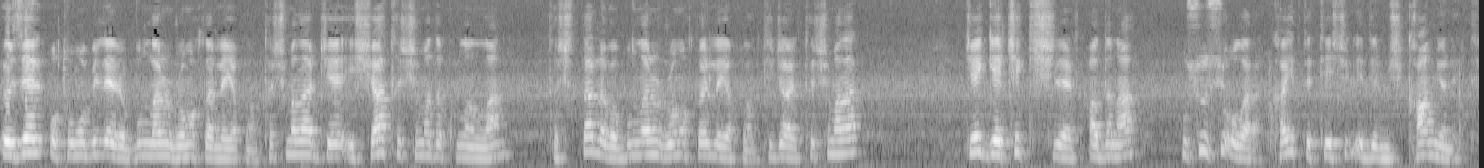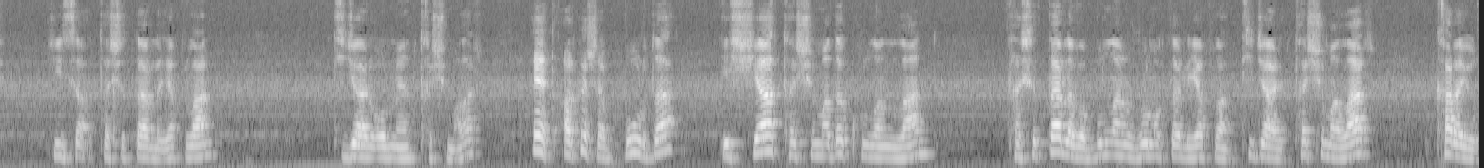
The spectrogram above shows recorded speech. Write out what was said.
Özel otomobilleri bunların romoklarıyla yapılan taşımalar. C. Eşya taşımada kullanılan taşıtlarla ve bunların romoklarıyla yapılan ticari taşımalar. C. Gerçek kişiler adına hususi olarak kayıt ve teşkil edilmiş kamyonet cinsi taşıtlarla yapılan ticari olmayan taşımalar. Evet arkadaşlar burada eşya taşımada kullanılan taşıtlarla ve bunların romoklarıyla yapılan ticari taşımalar karayol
